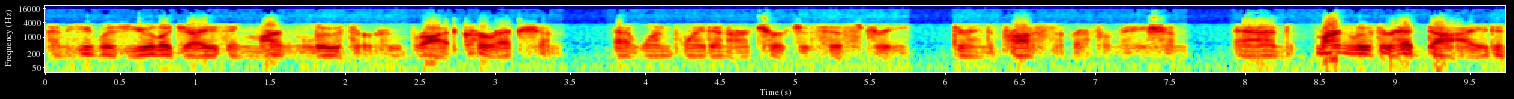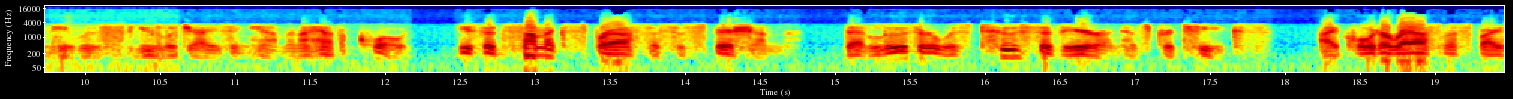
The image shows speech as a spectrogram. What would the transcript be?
And he was eulogizing Martin Luther, who brought correction at one point in our church's history during the Protestant Reformation. And Martin Luther had died, and he was eulogizing him. And I have a quote. He said, Some express a suspicion that Luther was too severe in his critiques. I quote Erasmus by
